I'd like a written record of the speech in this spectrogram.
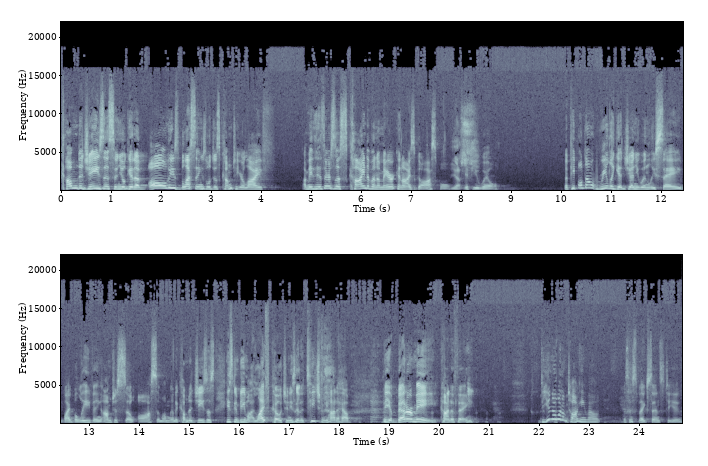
come to Jesus, and you'll get a, all these blessings will just come to your life. I mean, there's this kind of an Americanized gospel, Yes. if you will. But people don't really get genuinely saved by believing, I'm just so awesome. I'm going to come to Jesus. He's going to be my life coach and he's going to teach me how to have, be a better me kind of thing. Do you know what I'm talking about? Does this make sense to you?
